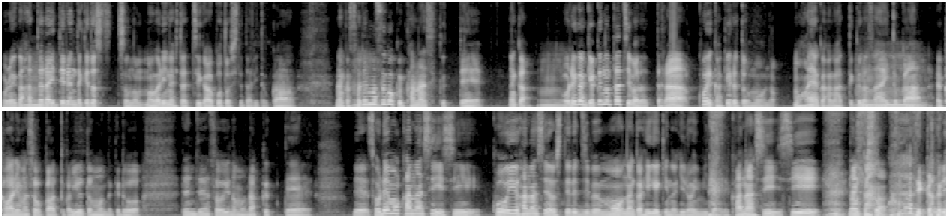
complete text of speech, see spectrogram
俺が働いてるんだけど、その周りの人は違うことしてたりとかなんかそれもすごく悲しくって、なんかうん。俺が逆の立場だったら声かけると思うの。もう早く上がってくださいとか、変わりましょうかとか言うと思うんだけど全然そういうのもなくってでそれも悲しいしこういう話をしてる自分もなんか悲劇のヒロインみたいで悲しいし なんかそこまで考え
